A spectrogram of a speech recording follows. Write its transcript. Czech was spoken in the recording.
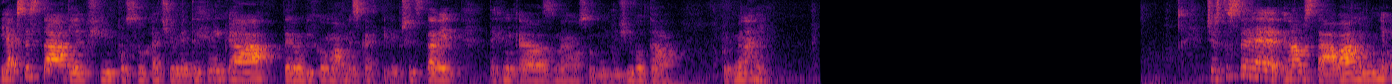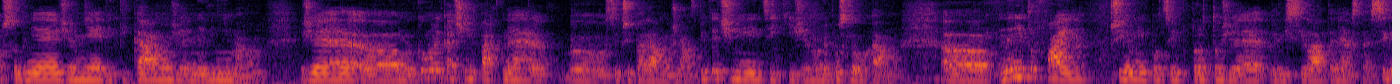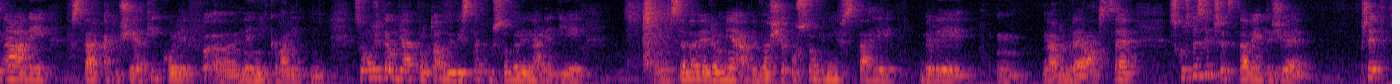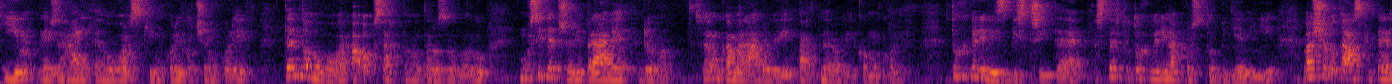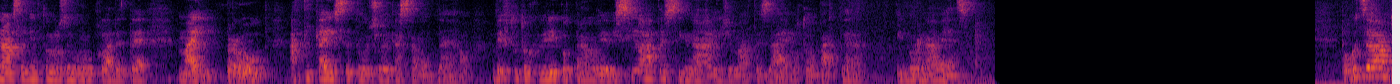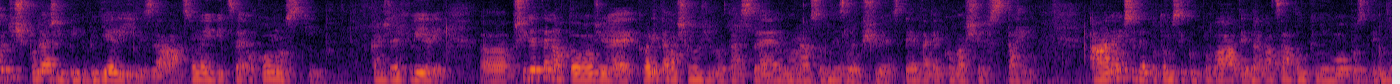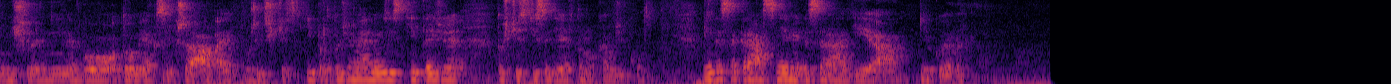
Jak se stát lepším posluchačem je technika, kterou bychom vám dneska chtěli představit. Technika z mého osobního života. Pojďme na ní. Často se nám stává, nebo mě osobně, že mě je vytýkáno, že nevnímám. Že uh, můj komunikační partner uh, si připadá možná zbytečný, cítí, že ho neposlouchám. Uh, není to fajn, příjemný pocit, protože vy vysíláte nejasné signály, vztah, ať už je jakýkoliv, uh, není kvalitní. Co můžete udělat pro to, aby vy jste působili na lidi um, sebevědomě, aby vaše osobní vztahy byly um, na dobré lačce? Zkuste si představit, že Předtím, než zahájíte hovor s kýmkoliv o čemkoliv, tento hovor a obsah tohoto rozhovoru musíte převyprávět doma, svému kamarádovi, partnerovi, komukoliv. V tu chvíli vy zbystříte, jste v tuto chvíli naprosto bdělí, vaše otázky, které následně v tom rozhovoru kladete, mají proud a týkají se toho člověka samotného. Vy v tuto chvíli podprahově vysíláte signály, že máte zájem o toho partnera. Výborná věc. Pokud se vám totiž podaří být bdělí za co nejvíce okolností v každé chvíli, eh, přijdete na to, že kvalita vašeho života se mnohonásobně zlepšuje, stejně tak jako vaše vztahy. A nemusíte potom si kupovat 21. knihu o pozitivním myšlení nebo o tom, jak si přát a jak tvořit štěstí, protože najednou zjistíte, že to štěstí se děje v tom okamžiku. Mějte se krásně, mějte se rádi a děkujeme.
